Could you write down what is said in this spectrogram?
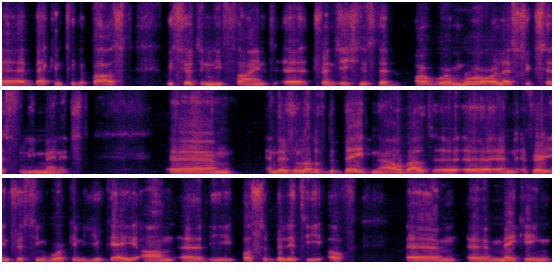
uh, back into the past, we certainly find uh, transitions that are, were more or less successfully managed. Um, and there's a lot of debate now about, uh, uh and a very interesting work in the UK on uh, the possibility of um, uh, making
